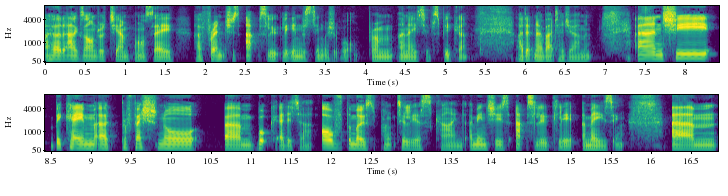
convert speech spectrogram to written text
I heard Alexandra Tiampon say her French is absolutely indistinguishable from a native speaker. I don't know about her German. And she became a professional um, book editor of the most punctilious kind. I mean, she's absolutely amazing. Um,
